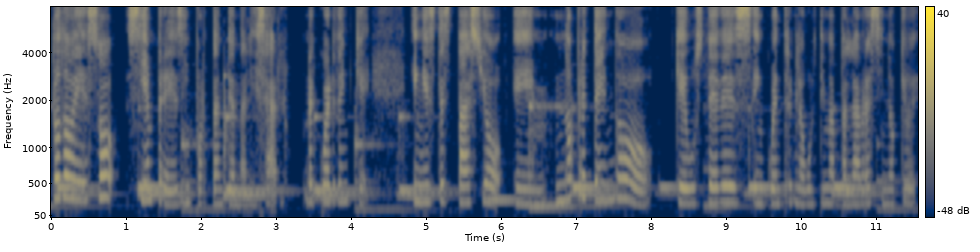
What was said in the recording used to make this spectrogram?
Todo eso siempre es importante analizarlo. Recuerden que en este espacio em, no pretendo que ustedes encuentren la última palabra, sino que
